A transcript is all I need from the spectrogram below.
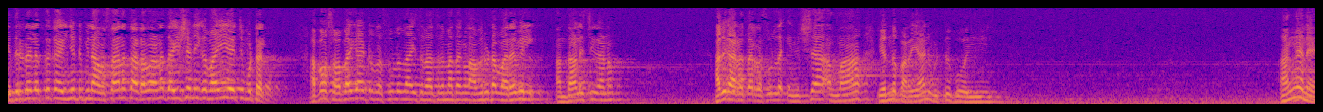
എതിരിടലൊക്കെ കഴിഞ്ഞിട്ട് പിന്നെ അവസാനത്തെ അടവാണ് ദൈക്ഷണികമായി ഏറ്റുമുട്ടൽ. അപ്പോ സ്വാഭാവികമായിട്ട് റസൂൽ സ്വലാസ്ലമ തങ്ങൾ അവരുടെ വരവിൽ അന്താളിച്ച് കാണും. അത് കാരണത്താൽ റസൂൽ ഇൻഷാ അള്ളാ എന്ന് പറയാൻ വിട്ടുപോയി. അങ്ങനെ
